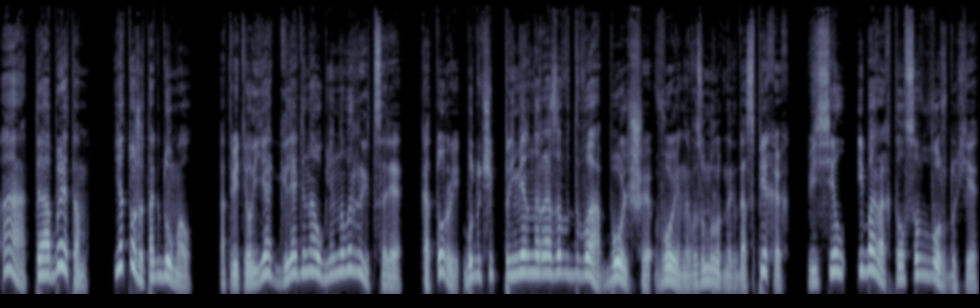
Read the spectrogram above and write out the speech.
«А, ты об этом? Я тоже так думал», — ответил я, глядя на огненного рыцаря, который, будучи примерно раза в два больше воина в изумрудных доспехах, висел и барахтался в воздухе.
